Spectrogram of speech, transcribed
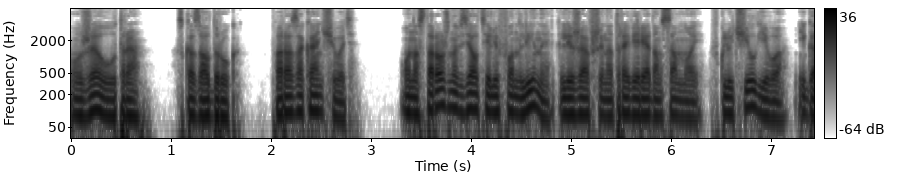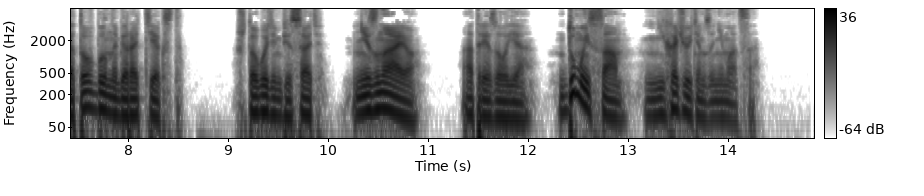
«Уже утро», — сказал друг. «Пора заканчивать». Он осторожно взял телефон Лины, лежавший на траве рядом со мной, включил его и готов был набирать текст. «Что будем писать?» «Не знаю», — отрезал я. «Думай сам, не хочу этим заниматься».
